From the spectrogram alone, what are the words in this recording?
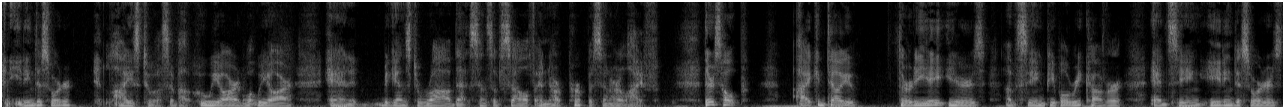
an eating disorder it lies to us about who we are and what we are and it begins to rob that sense of self and our purpose in our life. There's hope. I can tell you 38 years of seeing people recover and seeing eating disorders.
